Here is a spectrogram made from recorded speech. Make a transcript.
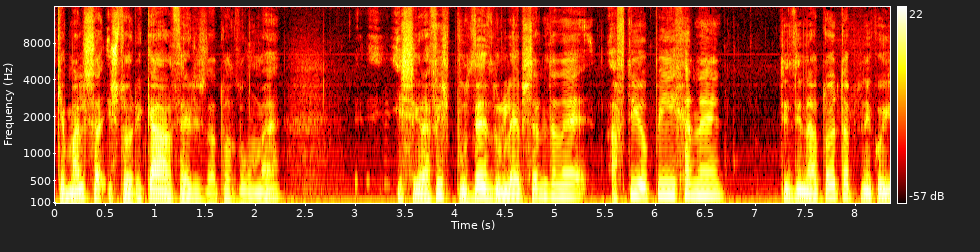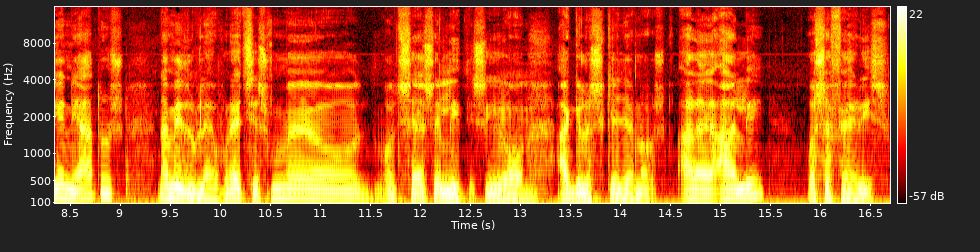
Και μάλιστα ιστορικά αν θέλεις να το δούμε, οι συγγραφείς που δεν δουλέψαν ήταν αυτοί οι οποίοι είχαν τη δυνατότητα από την οικογένειά τους να μην δουλεύουν. Έτσι ας πούμε ο Οδυσσέας Ελίτης ή ο Άγγελος Σικελιανός. Αλλά άλλοι, ο Σεφέρης,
